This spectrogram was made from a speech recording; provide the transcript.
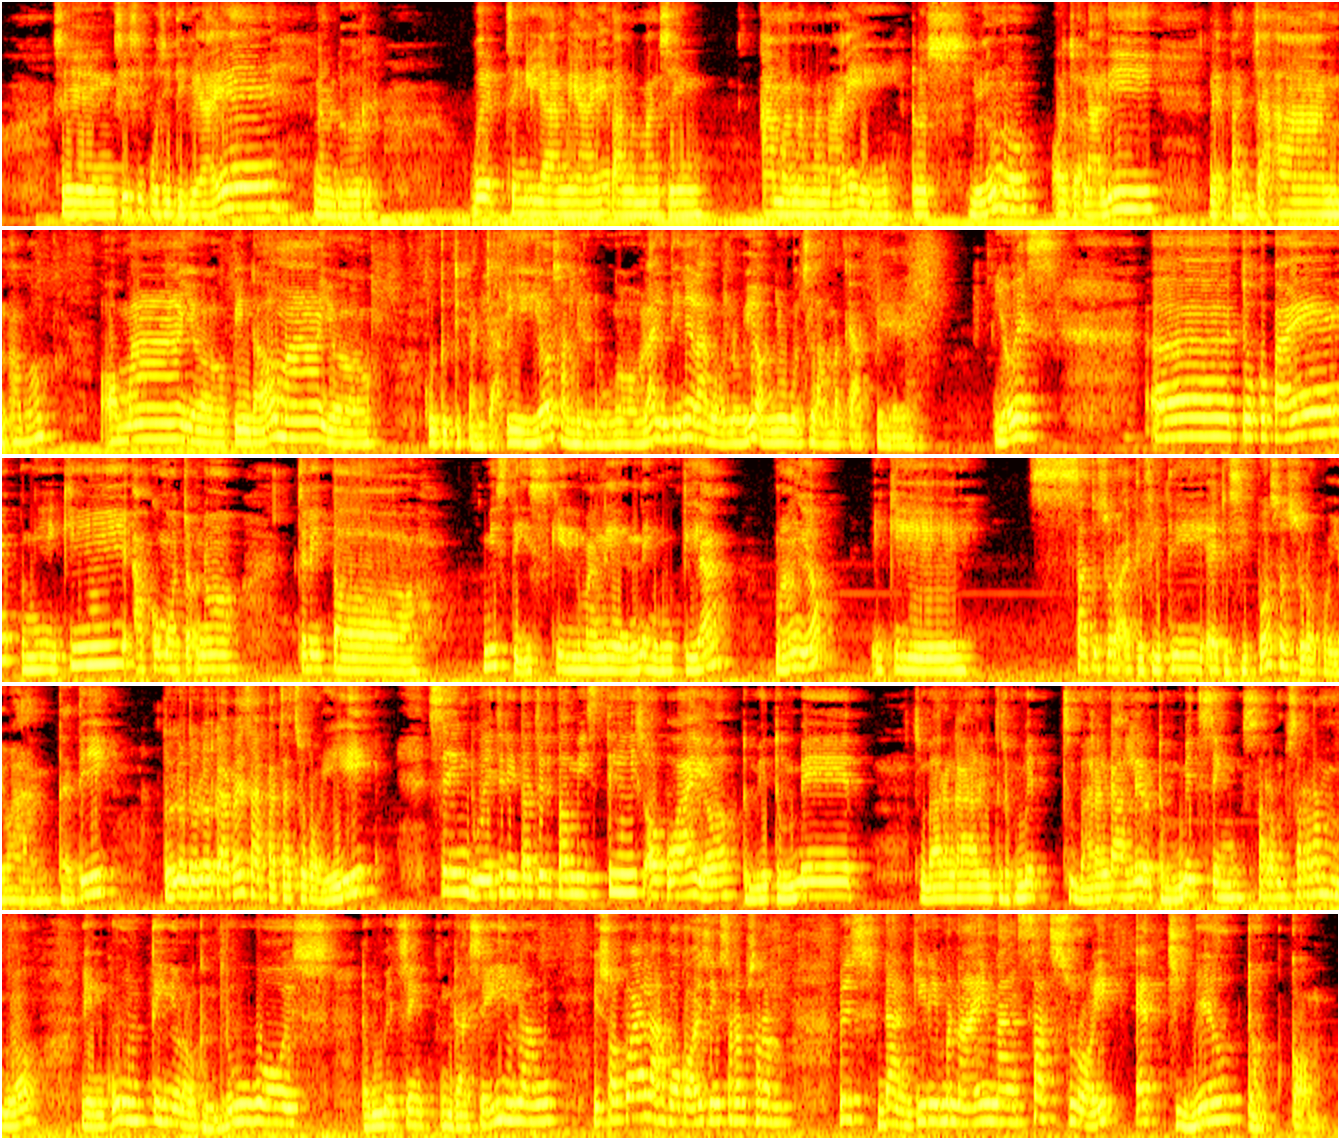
sing sisi positif ae nandur wit sing liyane ae tanaman sing aman-aman ae. Terus yo ngono ojo lali nek bancaan apa? Oma yo pindah oma yo kudu dipancai yo sambil dungo lah intinya lah ngono yo nyuwun selamat kabeh. Yo wes uh, cukup ae bengi iki aku mocokno cerita mistis kirimane ning Mutia. Mang yo. Iki satu suruh activity edisi poso Surabayaan. Jadi dulur-dulur kabeh sahabat Satsuroik sing duwe cerita-cerita mistis opo ayo demit-demit sembarang kali demit sembarang kalir demit sing serem-serem yo. Ning kunti ono gendruwo wis demit sing ndase ilang. Wis opo lah pokoknya sing serem-serem. Wis ndang kirim menae nang satsuroik at gmail.com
